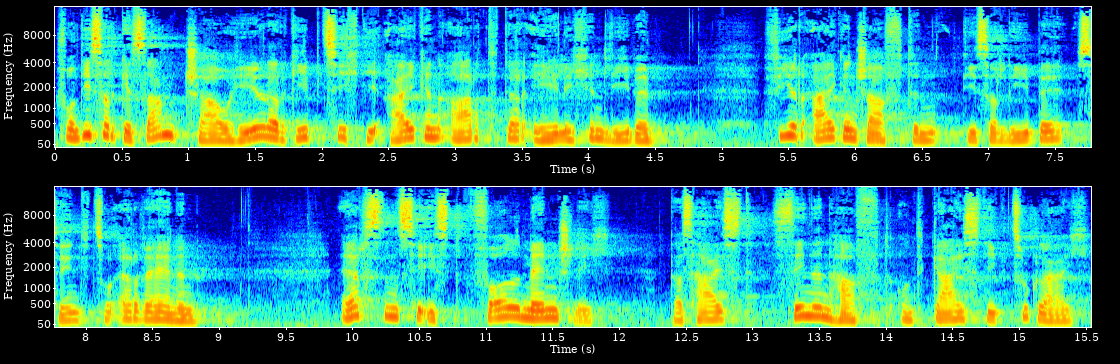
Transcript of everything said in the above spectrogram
Von dieser Gesamtschau her ergibt sich die Eigenart der ehelichen Liebe. Vier Eigenschaften dieser Liebe sind zu erwähnen. Erstens, sie ist voll menschlich, das heißt sinnenhaft und geistig zugleich.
